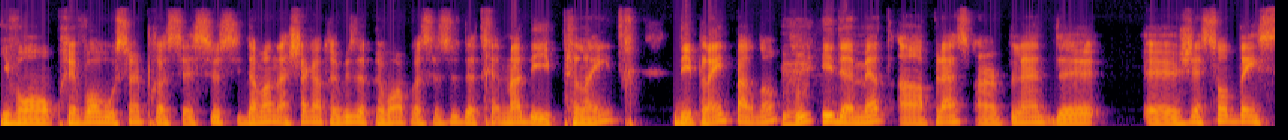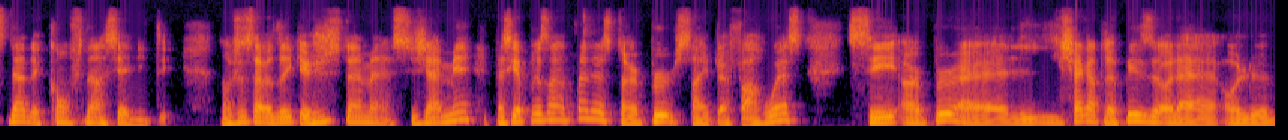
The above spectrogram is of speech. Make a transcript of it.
Ils vont prévoir aussi un processus. Ils demandent à chaque entreprise de prévoir un processus de traitement des plaintes, des plaintes pardon, Mhm. et de mettre en place un plan de euh, gestion d'incidents de confidentialité. Donc, ça, ça veut dire que justement, si jamais, parce que présentement, là, c'est un peu, sans être le Far West, c'est un peu, euh, chaque entreprise a, la, a le-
